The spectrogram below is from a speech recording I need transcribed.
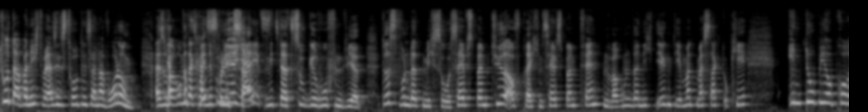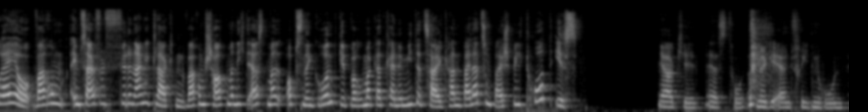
Tut aber nicht, weil er sitzt tot in seiner Wohnung. Also Ja, warum da keine Polizei mit dazu gerufen wird, das wundert mich so. Selbst beim Türaufbrechen, selbst beim Pfänden, warum da nicht irgendjemand mal sagt, okay, in dubio pro reo, warum im Zweifel für den Angeklagten, warum schaut man nicht erstmal, ob es einen Grund gibt, warum er gerade keine Miete zahlen kann, weil er zum Beispiel tot ist. Ja, okay, er ist tot. Möge er in Frieden ruhen.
